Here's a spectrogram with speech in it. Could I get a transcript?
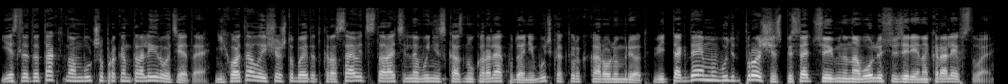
Если это так, то нам лучше проконтролировать это. Не хватало еще, чтобы этот красавец старательно вынес казну короля куда-нибудь, как только король умрет. Ведь тогда ему будет проще списать все именно на волю сюзерена королевства.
